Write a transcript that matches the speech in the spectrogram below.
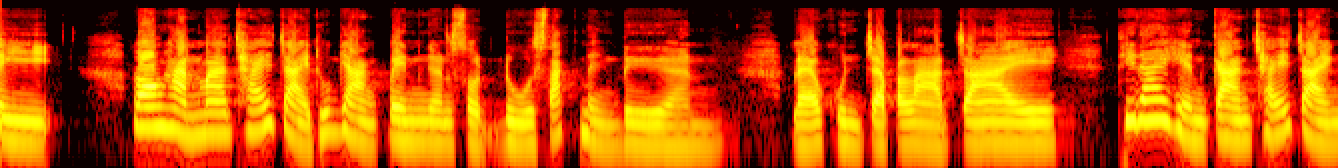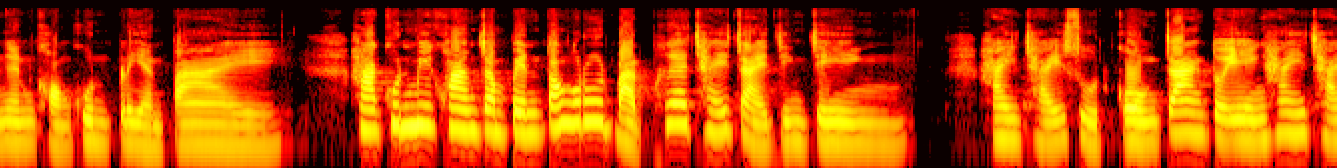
ติ ลองหันมาใช้จ่ายทุกอย่างเป็นเงินสดดูสักหนึ่งเดือน แล้วคุณจะประหลาดใจ ที่ได้เห็นการใช้จ่ายเงินของคุณเปลี่ยนไป หากคุณมีความจำเป็นต้องรูดบัตรเพื่อใช้จ่ายจริง ๆ ให้ใช้สูตรโกงจ้างตัวเองให้ใช้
